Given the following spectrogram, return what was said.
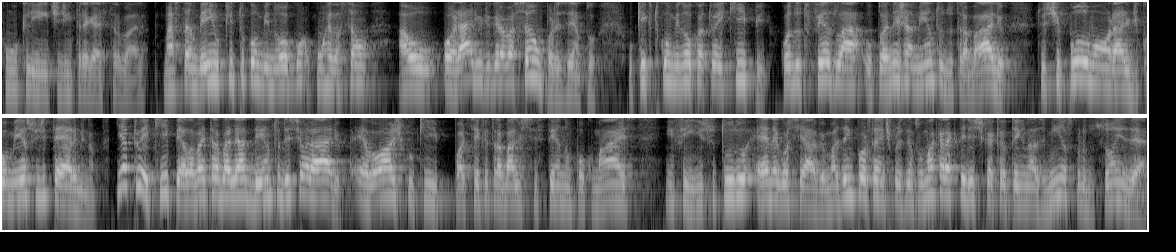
com o cliente de entregar esse trabalho, mas também o que tu combinou com, com relação ao horário de gravação, por exemplo, o que, que tu combinou com a tua equipe. Quando tu fez lá o planejamento do trabalho, tu estipula um horário de começo e de término. E a tua equipe, ela vai trabalhar dentro desse horário. É lógico que pode ser que o trabalho se estenda um pouco mais, enfim, isso tudo é negociável, mas é importante, por exemplo, uma característica que eu tenho nas minhas produções é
